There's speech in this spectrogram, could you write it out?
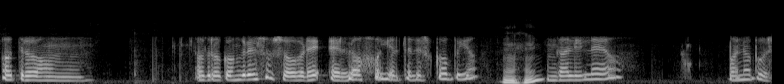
otro, mm, otro congreso sobre el ojo y el telescopio en Galileo. Bueno, pues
